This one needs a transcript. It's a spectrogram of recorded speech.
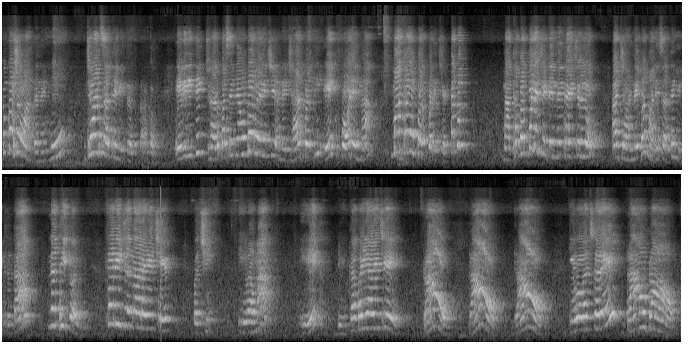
તો કશો વાંધો નહીં. હું ઝાડ સાથે મિત્રતા કરો. એવી રીતે ઝાડ પાસે ત્યાં ઊભા રહે છે અને ઝાડ પરથી એક ફળ એમના માથા ઉપર પડે છે. ટપક. માથા પર પડે છે તેમને થાય છે લો આ ઝાડને પણ મારી સાથે મિત્રતા નથી કરવી. ફરી જતા રહે છે. પછી એવામાં એક ડેલકાભાઈ આવે છે. ડ્રાવ ડ્રાવ ડ્રાવ કેવો અવાજ કરે? ડ્રાવ ડ્રાવ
